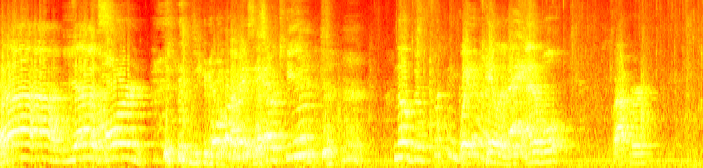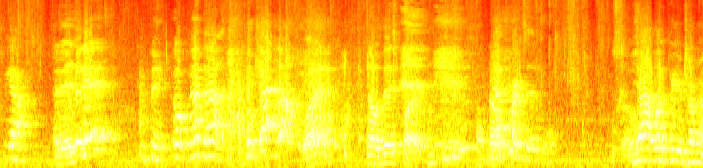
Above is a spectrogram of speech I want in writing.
Ah, yes! Corn! Let me see so cute! No, they're freaking Wait, good. Kayla, is it edible wrapper? Yeah. It is. It is? Think. Oh, not that. What? No, this part. That No. part's edible. So. Yeah, look, put your tongue on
